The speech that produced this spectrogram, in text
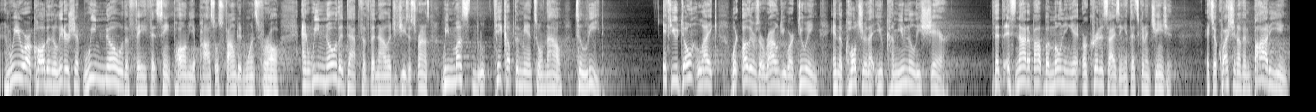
And we who are called into leadership, we know the faith that St. Paul and the apostles founded once for all. And we know the depth of the knowledge of Jesus around us. We must take up the mantle now to lead. If you don't like what others around you are doing in the culture that you communally share, that it's not about bemoaning it or criticizing it that's going to change it. It's a question of embodying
